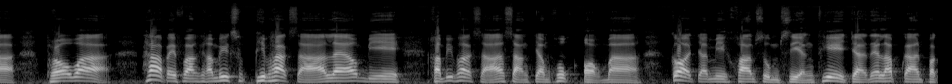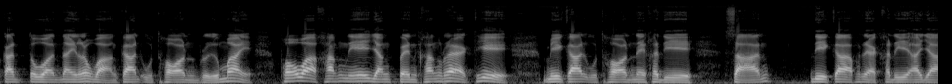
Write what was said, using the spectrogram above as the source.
า เพราะว่า ถ้าไปฟังคำพิพากษาแล้วมีคำพิพากษาสั่งจำคุกออกมา ก็จะมีความสุ่มเสี่ยงที่จะได้รับการประกันตัวในระหว่างการอุทธรณ์หรือไม่ เพราะว่าครั้งนี้ยังเป็นครั้งแรกที่มีการอุทธรณ์ในคดีศาลฎีกาแผนกคดีอาญา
